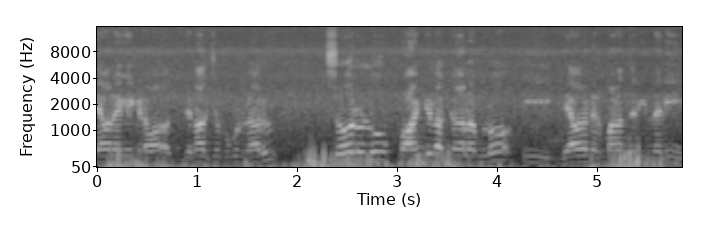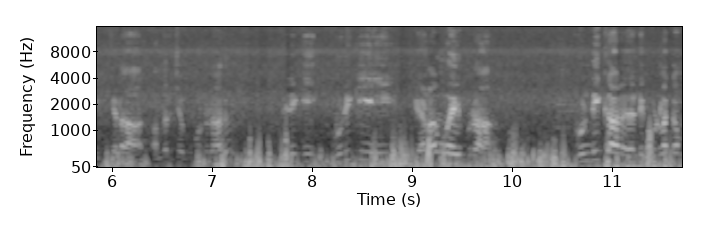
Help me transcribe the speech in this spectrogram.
దేవాలయంగా ఇక్కడ జనాలు చెప్పుకుంటున్నారు. చోళులు పాండ్యుల కాలంలో ఈ దేవాలయ నిర్మాణం జరిగిందని ఇక్కడ అందరూ చెప్పుకుంటున్నారు. దీనికి గుడికి ఎడం వైపున గుండికాలు అంటే గుండ్లకం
